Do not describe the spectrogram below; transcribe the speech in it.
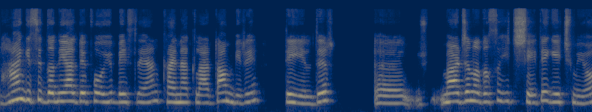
Hangisi Daniel Defoe'yu besleyen kaynaklardan biri değildir? Mercan Adası hiç şeyde geçmiyor.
